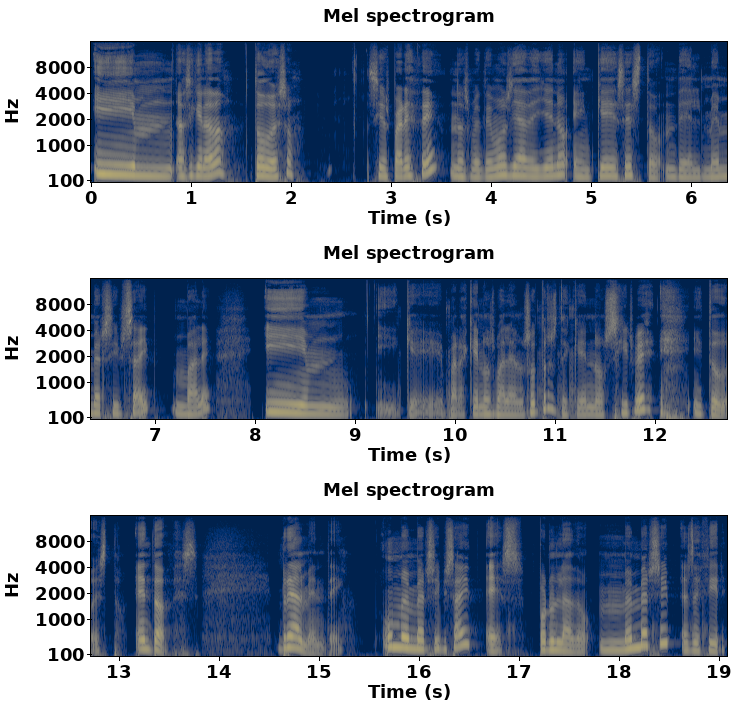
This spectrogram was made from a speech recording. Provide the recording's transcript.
Y mm, así que nada, todo eso si os parece, nos metemos ya de lleno en qué es esto del membership site, ¿vale? Y, que, para qué nos vale a nosotros, de qué nos sirve y todo esto. Entonces, realmente, un membership site es, por un lado, membership, es decir,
